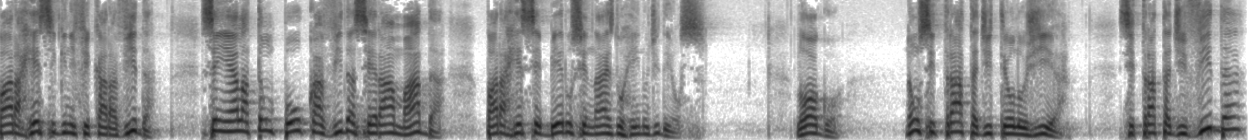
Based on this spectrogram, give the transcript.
para ressignificar a vida, sem ela tampouco a vida será amada para receber os sinais do reino de Deus. Logo, não se trata de teologia, se trata de vida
